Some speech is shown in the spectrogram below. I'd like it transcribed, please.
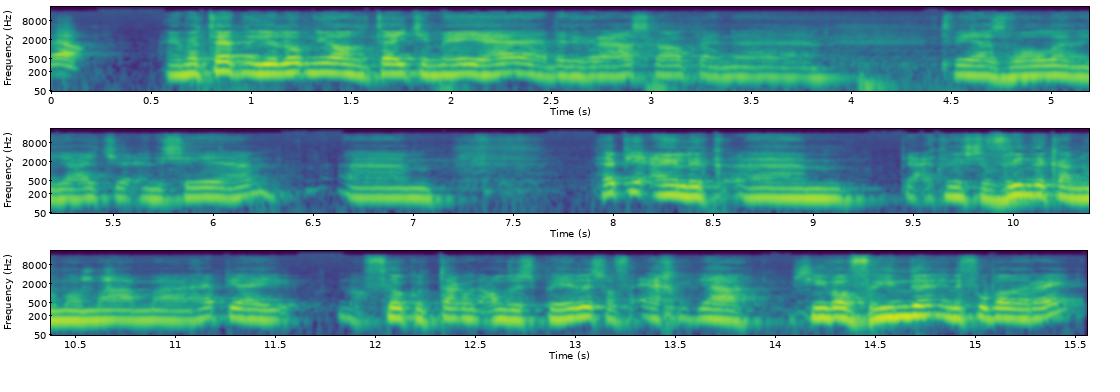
Ja. Hey, maar Ted, je loopt nu al een tijdje mee hè, bij de Graafschap en eh, twee jaar Zwolle en een jaartje NEC. Hè. Ehm, heb je eigenlijk, ehm, ja, ik weet niet of je vrienden kan noemen, maar, maar heb jij nog veel contact met andere spelers? Of echt, ja, misschien wel vrienden in de voetballerij?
